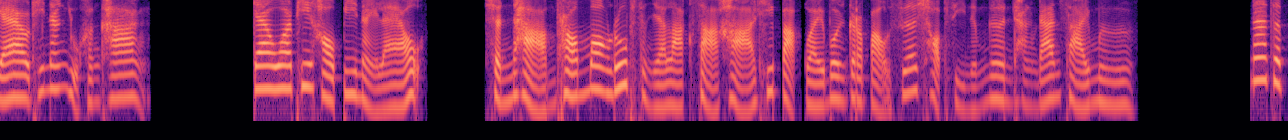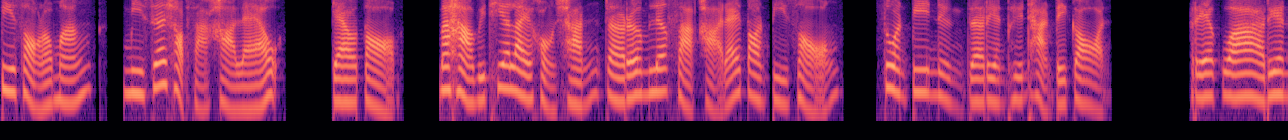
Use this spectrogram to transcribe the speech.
แก้วที่นั่งอยู่ข้างๆ แก้วว่าพี่เขาปีไหนแล้ว ฉันถามพร้อมมองรูปสัญลักษณ์สาขาที่ปักไว้บนกระเป๋าเสื้อช็อปสีน้ำเงินทางด้านซ้ายมือ น่าจะปีสองแล้วมั้ง มีเสื้อช็อปสาขาแล้ว แก้วตอบ มหาวิทยาลัยของฉันจะเริ่มเลือกสาขาได้ตอนปีสอง ส่วนปีหนึ่งจะเรียนพื้นฐานไปก่อน เรียกว่าเรียน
